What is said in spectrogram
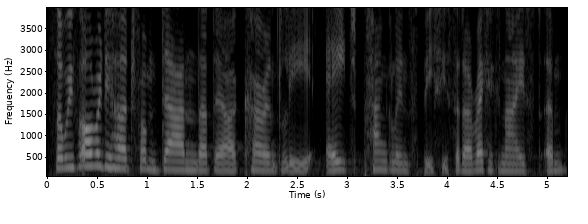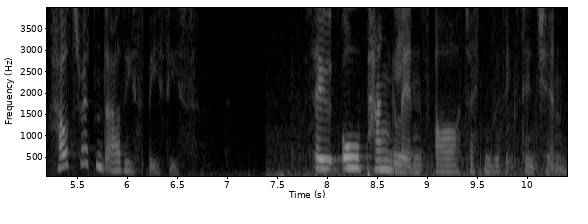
So we've already heard from Dan that there are currently eight pangolin species that are recognized. Um, how threatened are these species? So all pangolins are threatened with extinction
